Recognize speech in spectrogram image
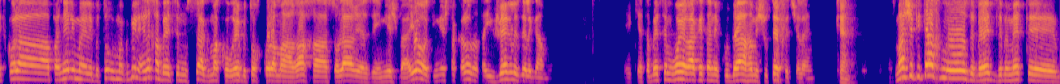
את כל הפאנלים האלה בטור במקביל, אין לך בעצם מושג מה קורה בתוך כל המערך הסולארי הזה, אם יש בעיות, אם יש תקלות, אתה עיוור לזה לגמרי. כי אתה בעצם רואה רק את הנקודה המשותפת שלהם. כן. אז מה שפיתחנו זה, באמת, זה באמת uh,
